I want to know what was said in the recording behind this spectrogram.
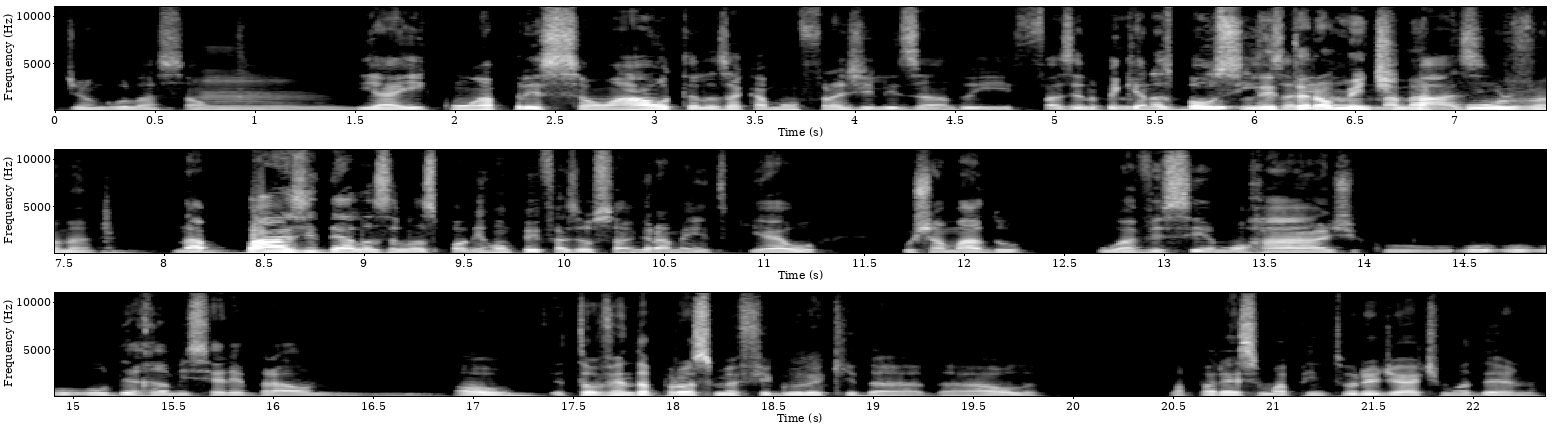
de angulação. Hum. E aí, com a pressão alta, elas acabam fragilizando e fazendo pequenas bolsinhas Literalmente na, na, na base. curva, né? Na base delas, elas podem romper e fazer o sangramento, que é o, o chamado o AVC hemorrágico, o, o, o- o derrame cerebral. Oh, eu tô vendo a próxima figura aqui da, da aula. Ela parece uma pintura de arte moderna.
